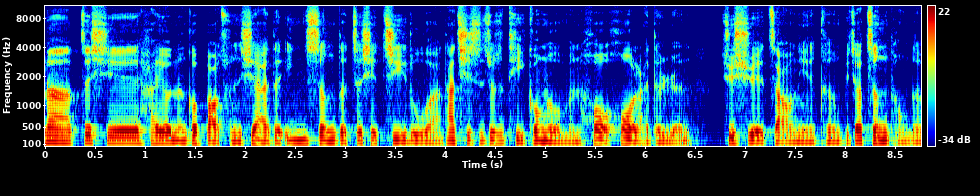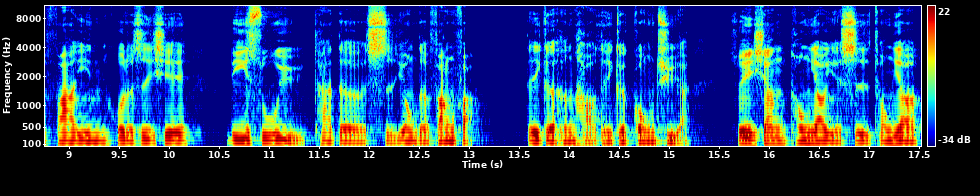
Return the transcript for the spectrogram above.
那这些还有能够保存下来的音声的这些记录啊，它其实就是提供了我们后后来的人去学早年可能比较正统的发音，或者是一些俚俗语它的使用的方法的一个很好的一个工具啊。所以像童谣也是童谣，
